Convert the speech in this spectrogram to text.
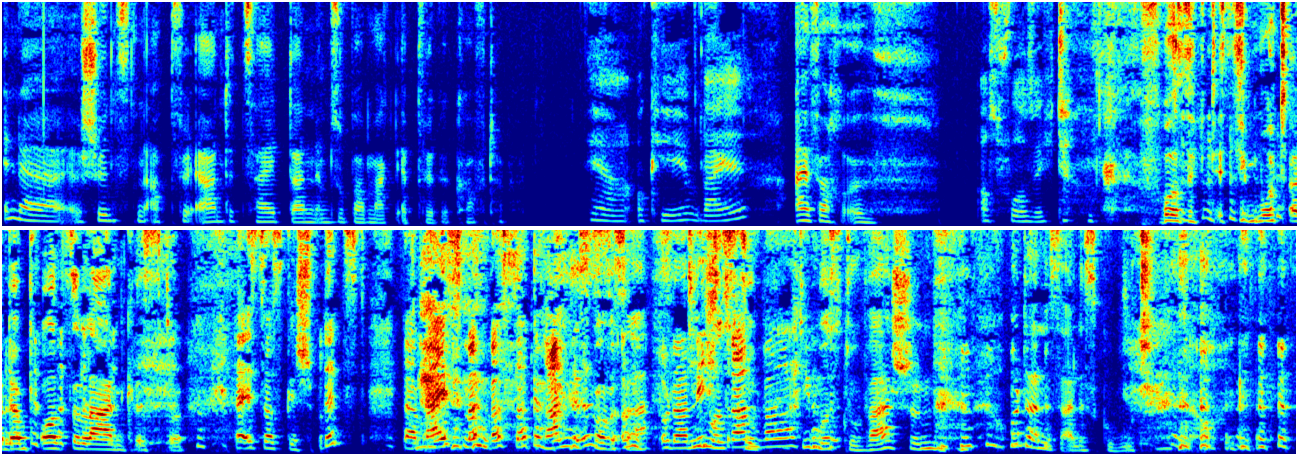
in der schönsten Apfelerntezeit dann im Supermarkt Äpfel gekauft habe. Ja, okay, weil Einfach äh, aus Vorsicht. Vorsicht ist die Mutter der Porzellankiste. Da ist das gespritzt, da weiß man, was da dran ist und, oder die nicht dran du, war. Die musst du waschen und dann ist alles gut.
